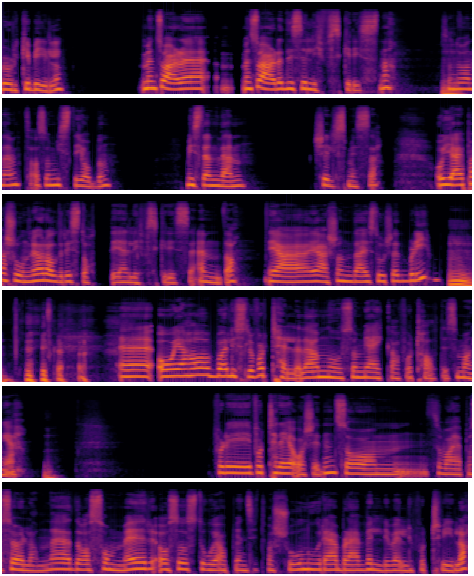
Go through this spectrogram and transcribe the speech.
bulk i bilen. Men så er det, men så er det disse livskrisene, som mm. du har nevnt. Altså miste jobben, miste en venn, skilsmisse. Og jeg personlig har aldri stått i en livskrise enda. Jeg jeg er som deg stort sett blid. Mm. eh, og jeg har bare lyst til å fortelle deg om noe som jeg ikke har fortalt til så mange. Mm. Fordi for tre år siden så, så, var jeg på Sørlandet, det var sommer, og så sto jeg oppe i en situasjon hvor jeg blei veldig, veldig fortvila.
